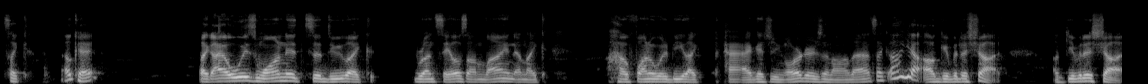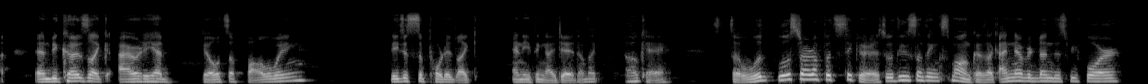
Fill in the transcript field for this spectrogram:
It's like, okay. Like I always wanted to do like run sales online and like how fun it would be like packaging orders and all that. It's like, oh yeah, I'll give it a shot. I'll give it a shot. And because like I already had built a following, they just supported like anything I did. I'm like, okay. So we'll we'll start off with stickers. We'll do something small because like I never done this before.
